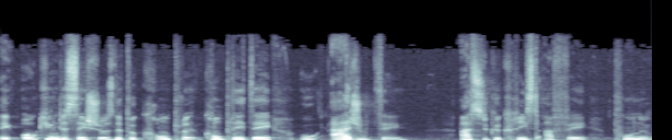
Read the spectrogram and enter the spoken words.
Et aucune de ces choses ne peut compléter ou ajouter à ce que Christ a fait pour nous.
